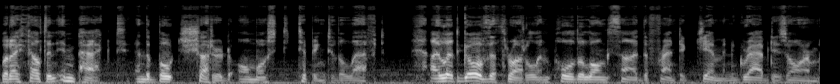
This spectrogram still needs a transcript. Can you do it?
but I felt an impact and the boat shuddered, almost tipping to the left. I let go of the throttle and pulled alongside the frantic Jim and grabbed his arm.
